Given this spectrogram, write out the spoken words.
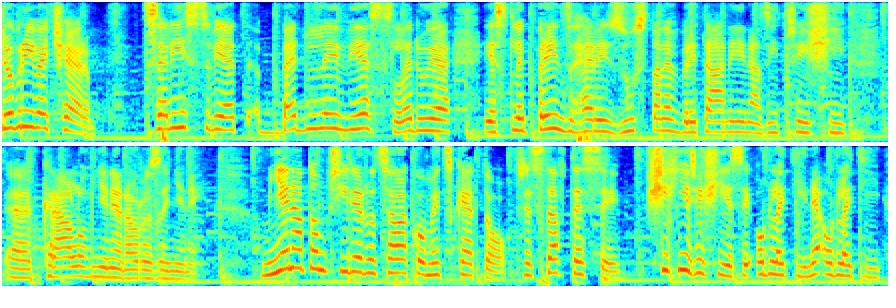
Dobrý večer. Celý svět bedlivě sleduje, jestli princ Harry zůstane v Británii na zítřejší eh, královniny narozeniny. Mně na tom přijde docela komické to. Představte si, všichni řeší, jestli odletí, neodletí.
